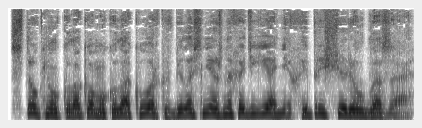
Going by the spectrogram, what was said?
Стукнул кулаком у кулак орк в белоснежных одеяниях и прищурил глаза.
